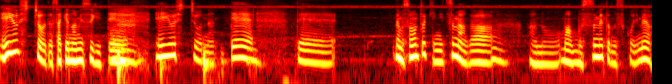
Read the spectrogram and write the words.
栄養失調で酒飲みすぎて、栄養失調になって、ででもその時に妻が、あのまあ、娘と息子に目をは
